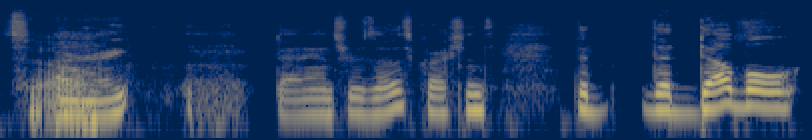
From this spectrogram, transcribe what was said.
So All right, that answers those questions. The the double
